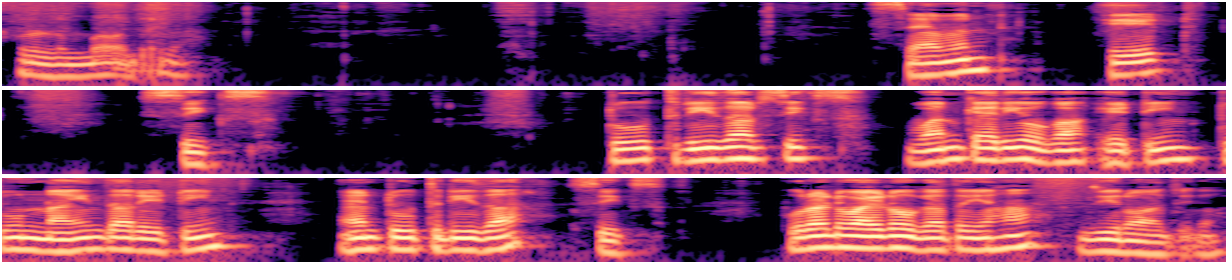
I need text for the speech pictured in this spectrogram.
थोड़ा लंबा हो जाएगा। Seven eight six two three are six one carry होगा eighteen two nine are eighteen and two three are six पूरा डिवाइड हो गया तो यहाँ ज़ीरो आ जाएगा।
